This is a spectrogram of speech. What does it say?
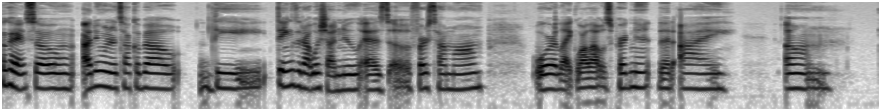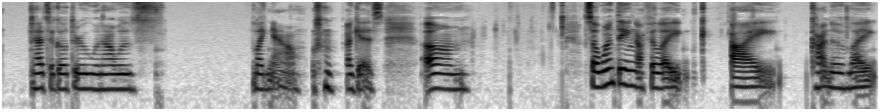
Okay, so I do want to talk about the things that I wish I knew as a first time mom or like while I was pregnant that I um had to go through when I was like now, I guess. Um so one thing I feel like I kind of like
